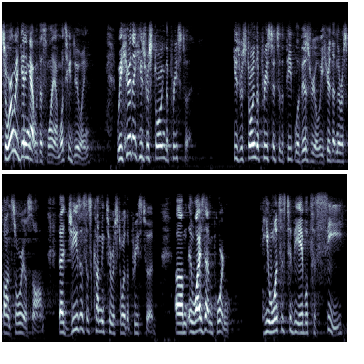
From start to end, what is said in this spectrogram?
So where are we getting at with this Lamb? What's he doing? We hear that he's restoring the priesthood. He's restoring the priesthood to the people of Israel. We hear that in the responsorial psalm, that Jesus is coming to restore the priesthood. Um, and why is that important? He wants us to be able to see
